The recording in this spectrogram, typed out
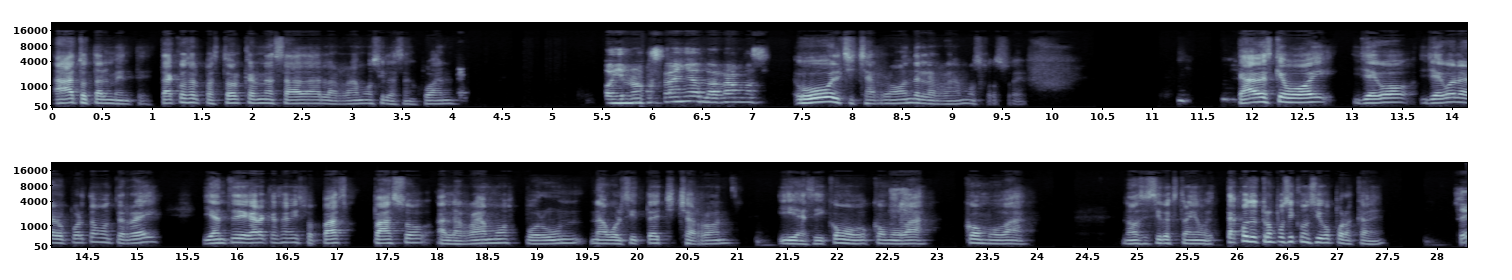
Ah, totalmente. Tacos al pastor, carne asada, la Ramos y la San Juan. Oye, ¿no extrañas las ramas? Uh, el chicharrón de la Ramos, Josué. Cada vez que voy, llego, llego al aeropuerto de Monterrey y antes de llegar a casa de mis papás, paso a la Ramos por un- una bolsita de chicharrón y así como, como va, como va. No sé si lo extraño. Tacos de trompo sí consigo por acá, ¿eh? ¿Sí?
